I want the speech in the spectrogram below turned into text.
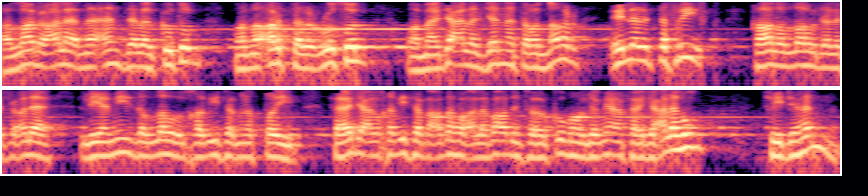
الله تعالى ما أنزل الكتب وما أرسل الرسل وما جعل الجنة والنار إلا للتفريق. قال الله جل في علاه ليميز الله الخبيث من الطيب فيجعل الخبيث بعضه على بعض فيركمه جميعا فيجعله في جهنم.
